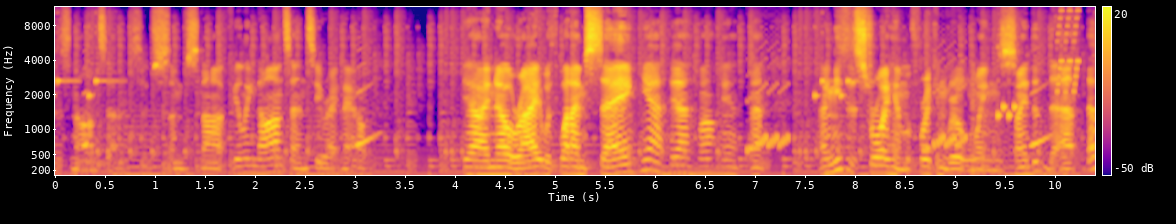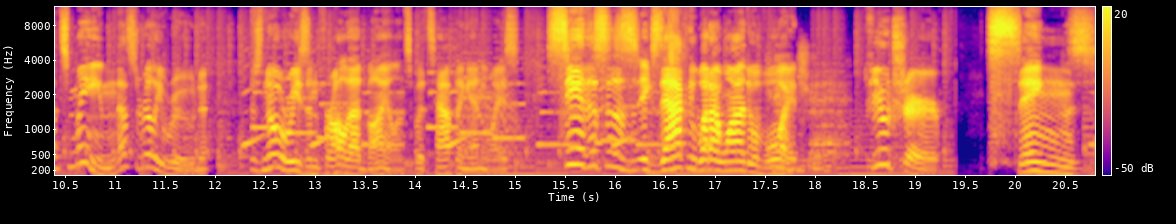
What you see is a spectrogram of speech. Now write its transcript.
This nonsense. I'm just, I'm just not feeling nonsensey right now. Yeah, I know, right? With what I'm saying? Yeah, yeah, well, yeah. I need to destroy him before he can grow wings, so I did that. That's mean. That's really rude. There's no reason for all that violence, but it's happening anyways. See, this is exactly what I wanted to avoid. Future sings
